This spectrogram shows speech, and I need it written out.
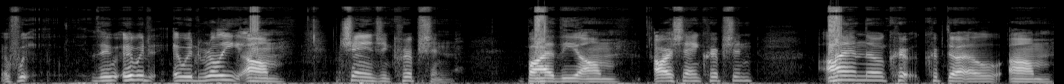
If we it would it would really um change encryption by the um RSA encryption. I am no crypto um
